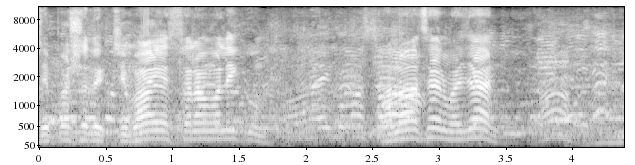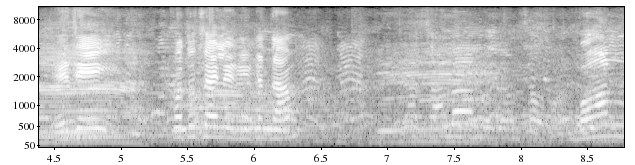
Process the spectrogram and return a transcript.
যে পাশে দেখছি। ভাই আসসালামু আলাইকুম। ভালো আছেন ভাইজান? এই যে কত চাইলেন এটার দাম? বাহান্ন।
